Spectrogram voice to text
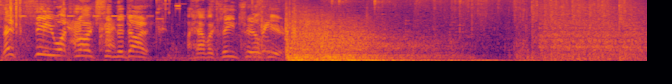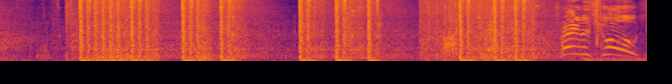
Let's see what lurks in the dark. I have a clean trail here. Hostage found. Trail is closed.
